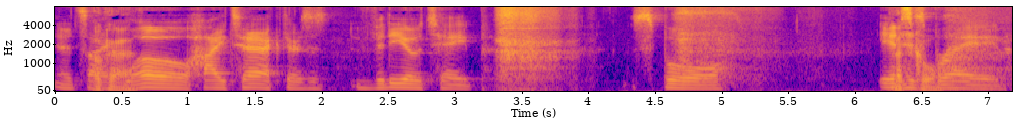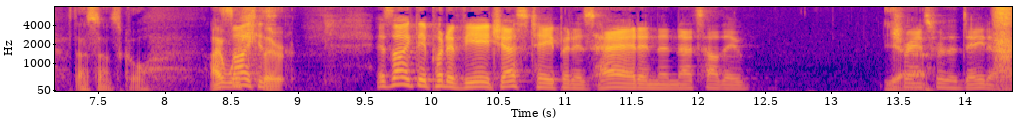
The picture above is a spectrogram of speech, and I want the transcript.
And it's like, Okay. whoa, high tech. There's a videotape spool in That's his cool. brain. That sounds cool. I It's wish like there. it's- It's not like they put a VHS tape in his head, and then that's how they Yeah. transfer the data.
